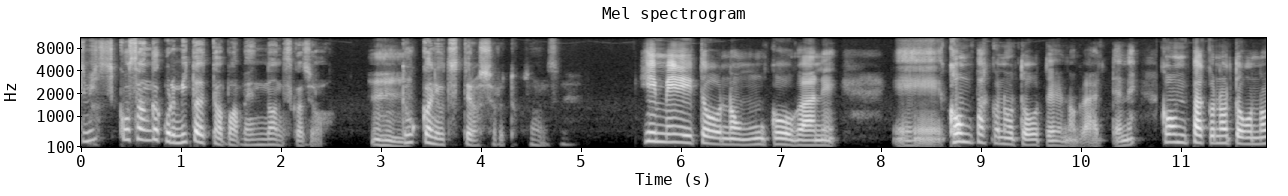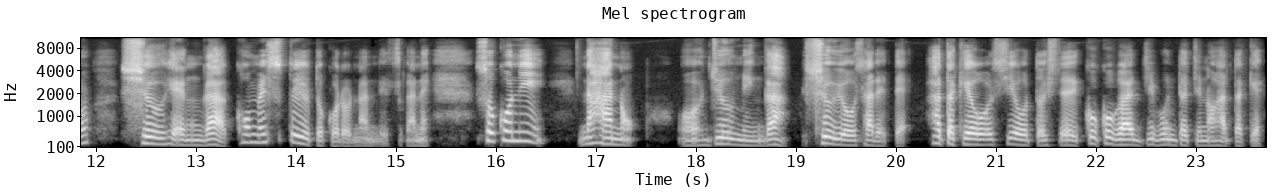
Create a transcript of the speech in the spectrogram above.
美智子さんがこれ見た場面なんですか、じゃあ。うん、どっかに映ってらっしゃるってことなんですね。ヒメリ島の向こう側に、えー、コンパクの島というのがあってね、コンパクの島の周辺がコメスというところなんですがね、そこに那覇の住民が収容されて、畑をしようとして、ここが自分たちの畑、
